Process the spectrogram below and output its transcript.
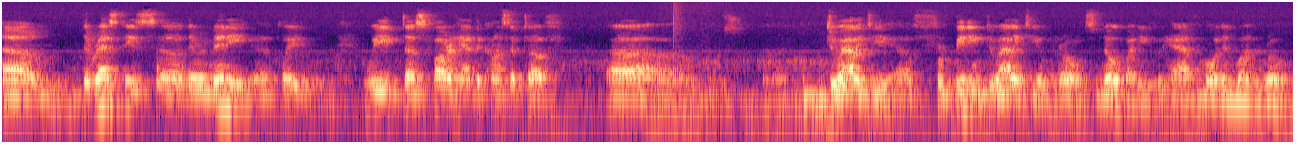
Um, the rest is uh, there are many uh, places we thus far had the concept of uh, duality, uh, forbidding duality of roles. Nobody could have more than one role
